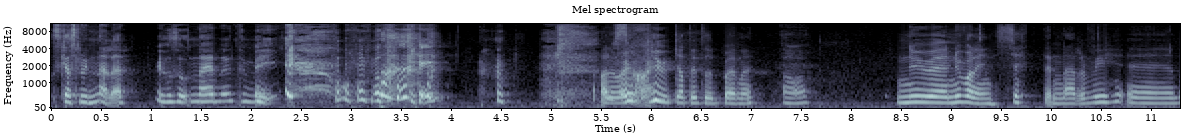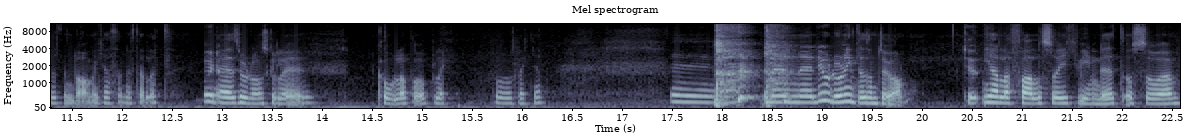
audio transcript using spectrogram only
ska jag slå in eller? Jag var så, nej det är inte mig. Hon var okej. ja det var en sjuk attityd på henne. Ja. Nu, eh, nu var det en jättenervig eh, liten dam i kassan istället. Då. Jag trodde hon skulle coola på, fläck, på fläcken. Eh, men eh, det gjorde hon inte som tur var. Tur. I alla fall så gick vi in dit och så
